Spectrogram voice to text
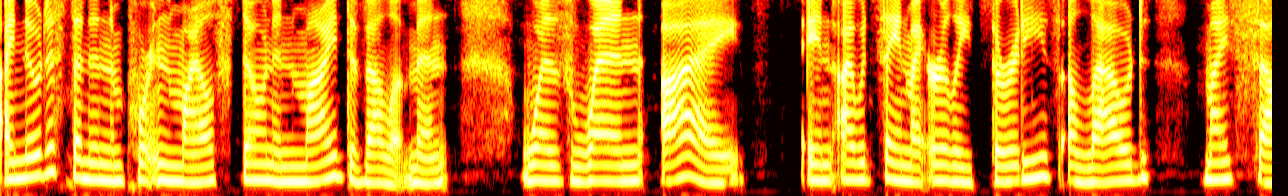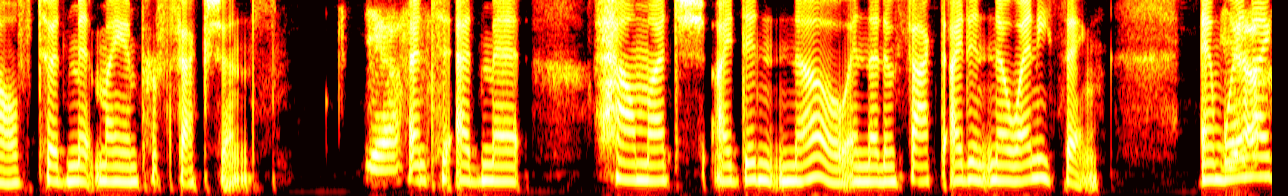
I noticed that an important milestone in my development was when I, in I would say in my early 30s, allowed myself to admit my imperfections. Yeah. And to admit how much I didn't know and that in fact I didn't know anything. And when yeah. I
